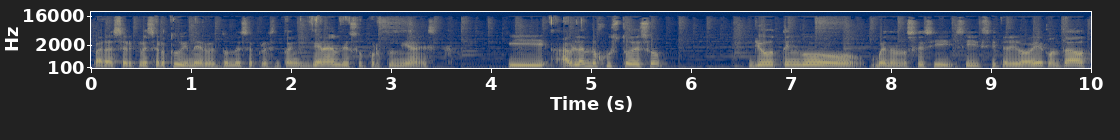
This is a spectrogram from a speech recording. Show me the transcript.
para hacer crecer tu dinero, es donde se presentan grandes oportunidades. Y hablando justo de eso, yo tengo, bueno, no sé si, si, te lo había contado,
